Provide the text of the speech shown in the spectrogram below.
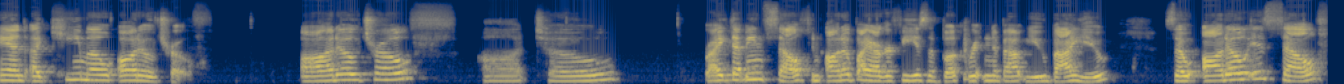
and a chemoautotroph. Autotroph auto, right? That means self. An autobiography is a book written about you by you. So auto is self.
